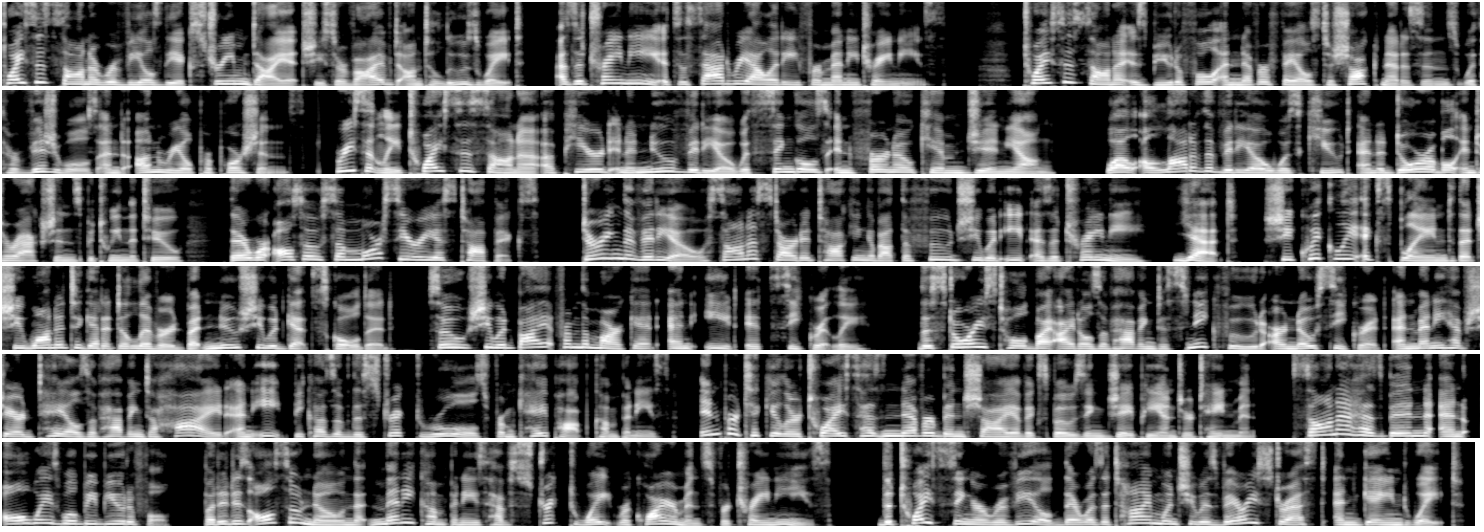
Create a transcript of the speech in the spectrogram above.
Twice's Sana reveals the extreme diet she survived on to lose weight. As a trainee, it's a sad reality for many trainees. Twice's Sana is beautiful and never fails to shock netizens with her visuals and unreal proportions. Recently, Twice's Sana appeared in a new video with singles Inferno Kim Jin Young. While a lot of the video was cute and adorable interactions between the two, there were also some more serious topics. During the video, Sana started talking about the food she would eat as a trainee. Yet, she quickly explained that she wanted to get it delivered but knew she would get scolded, so she would buy it from the market and eat it secretly. The stories told by idols of having to sneak food are no secret, and many have shared tales of having to hide and eat because of the strict rules from K pop companies. In particular, Twice has never been shy of exposing JYP Entertainment. Sana has been and always will be beautiful, but it is also known that many companies have strict weight requirements for trainees. The Twice singer revealed there was a time when she was very stressed and gained weight.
